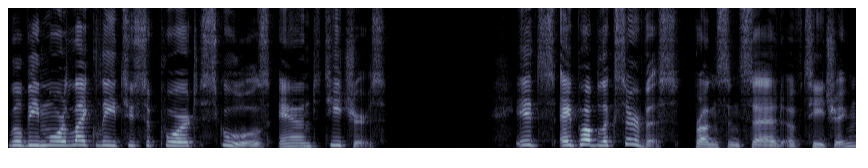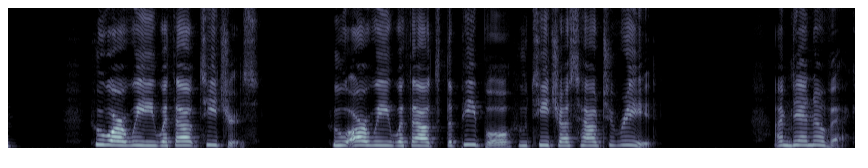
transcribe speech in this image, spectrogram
will be more likely to support schools and teachers. It's a public service, Brunson said of teaching. Who are we without teachers? Who are we without the people who teach us how to read? I'm Dan Novak.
